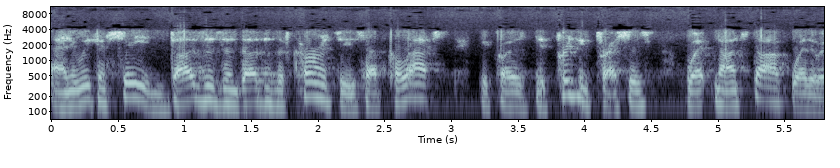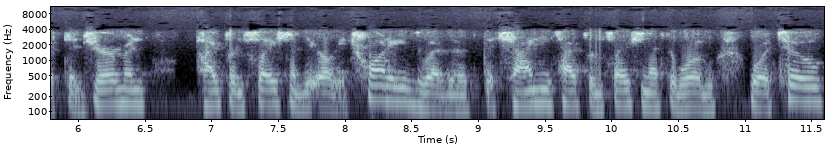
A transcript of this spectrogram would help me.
and we can see dozens and dozens of currencies have collapsed because the printing presses went nonstop, whether it's the German hyperinflation of the early 20s, whether it's the Chinese hyperinflation after World War II,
